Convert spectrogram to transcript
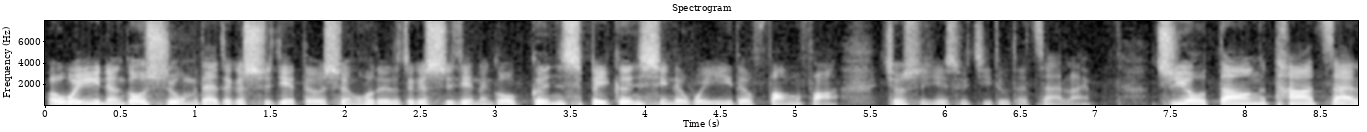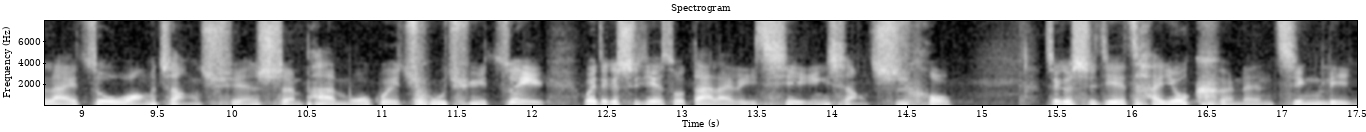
而唯一能够使我们在这个世界得胜，或者是这个世界能够更被更新的唯一的方法，就是耶稣基督的再来。只有当他再来做王掌权，审判魔鬼，除去罪为这个世界所带来的一切影响之后，这个世界才有可能经历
